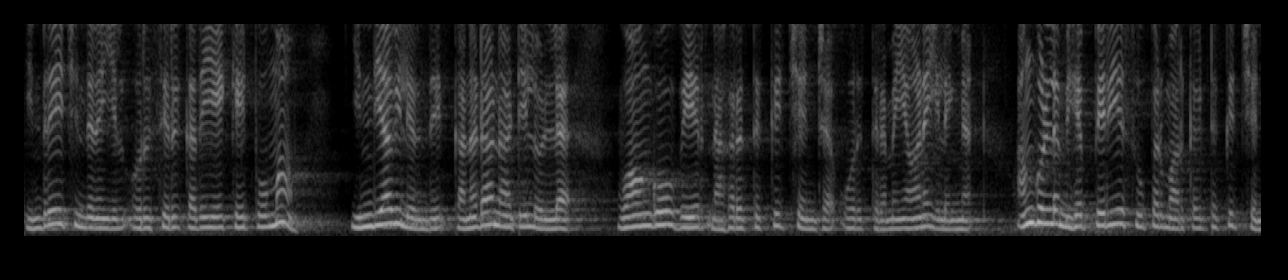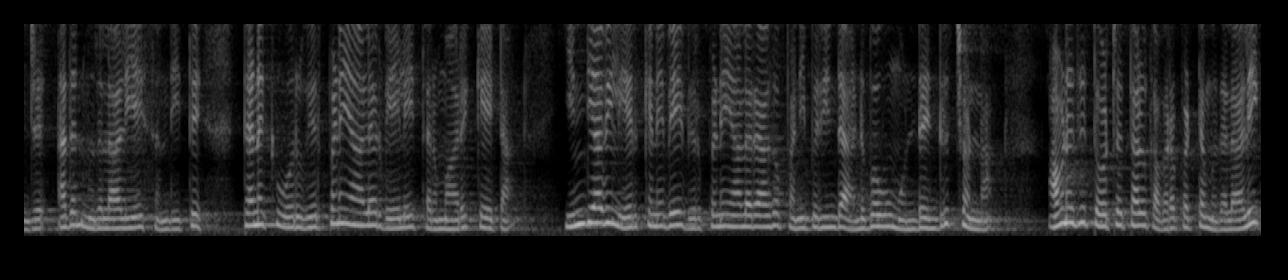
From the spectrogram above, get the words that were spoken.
இன்றைய சிந்தனையில் ஒரு சிறு கதையை கேட்போமா? இந்தியாவிலிருந்து கனடா நாட்டில் உள்ள வாங்கோவேர் நகரத்துக்கு சென்ற ஒரு திறமையான இளைஞன். அங்குள்ள மிகப்பெரிய சூப்பர் மார்க்கெட்டுக்கு சென்று அதன் முதலாளியை சந்தித்து தனக்கு ஒரு விற்பனையாளர் வேலை தருமாறு கேட்டான். இந்தியாவில் ஏற்கனவே விற்பனையாளராக பணிபுரிந்த அனுபவம் உண்டென்று சொன்னான். அவனது தோற்றத்தால் கவரப்பட்ட முதலாளி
